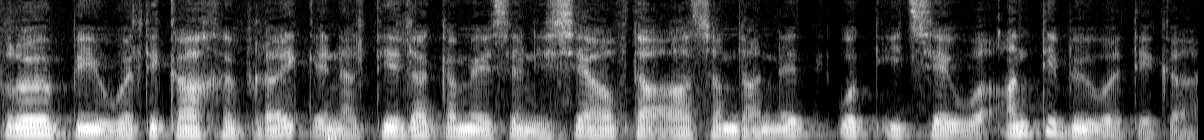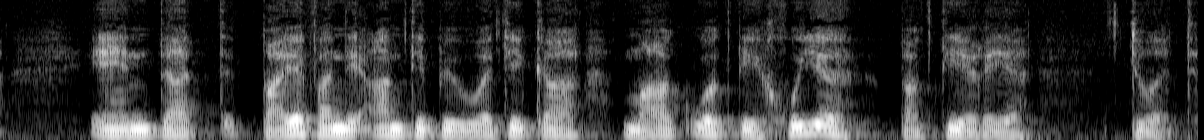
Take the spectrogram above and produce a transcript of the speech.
probiotika gebruik en natuurlik kan mense in dieselfde asem dan net ook iets sê oor antibiotika en dat baie van die antibiotika maak ook die goeie bakterieë dood.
